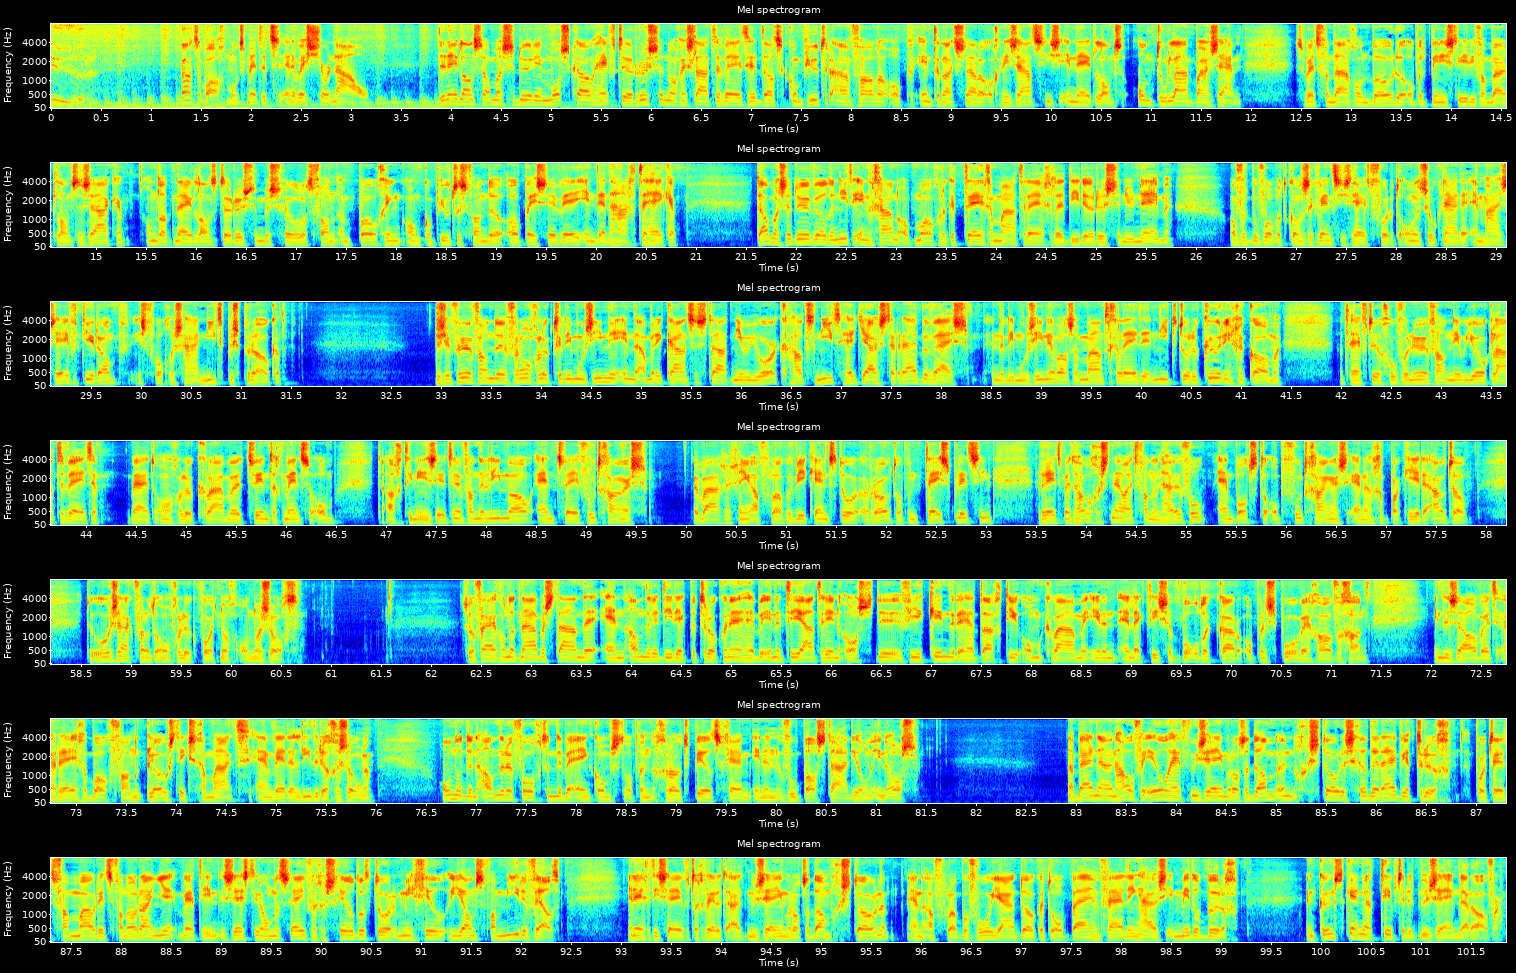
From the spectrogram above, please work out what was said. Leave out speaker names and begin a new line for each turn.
uur.
Waterbalgemoed met het NOS Journaal. De Nederlandse ambassadeur in Moskou heeft de Russen nog eens laten weten... dat computeraanvallen op internationale organisaties in Nederland ontoelaatbaar zijn. Ze werd vandaag ontboden op het ministerie van Buitenlandse Zaken... omdat Nederland de Russen beschuldigt van een poging... om computers van de OPCW in Den Haag te hacken. De ambassadeur wilde niet ingaan op mogelijke tegenmaatregelen... die de Russen nu nemen. Of het bijvoorbeeld consequenties heeft voor het onderzoek naar de MH17-ramp... is volgens haar niet besproken. De chauffeur van de verongelukte limousine in de Amerikaanse staat New York... had niet het juiste rijbewijs. En de limousine was een maand geleden niet door de keuring gekomen. Dat heeft de gouverneur van New York laten weten. Bij het ongeluk kwamen 20 mensen om. De 18 inzittenden van de limo en twee voetgangers. De wagen ging afgelopen weekend door rood op een T-splitsing... reed met hoge snelheid van een heuvel... en botste op voetgangers en een geparkeerde auto. De oorzaak van het ongeluk wordt nog onderzocht. Zo'n 500 nabestaanden en andere direct betrokkenen... hebben in een theater in Os de vier kinderen herdacht... die omkwamen in een elektrische bolderkar op een spoorwegovergang. In de zaal werd een regenboog van glowsticks gemaakt... en werden liederen gezongen. Honderden anderen volgden de bijeenkomst op een groot beeldscherm... in een voetbalstadion in Os. Na bijna een halve eeuw heeft Museum Rotterdam een gestolen schilderij weer terug. Het portret van Maurits van Oranje werd in 1607 geschilderd... door Michiel Jans van Mierenveld. In 1970 werd het uit Museum Rotterdam gestolen... en afgelopen voorjaar dook het op bij een veilinghuis in Middelburg. Een kunstkenner tipte het museum daarover.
